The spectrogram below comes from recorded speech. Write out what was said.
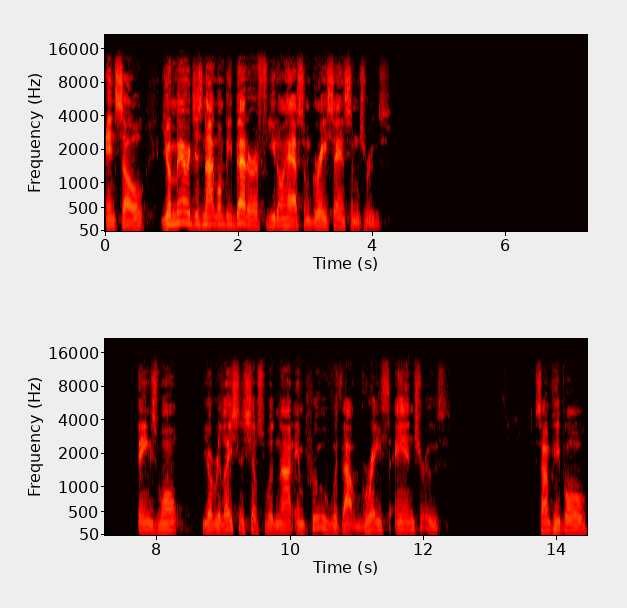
And so your marriage is not going to be better if you don't have some grace and some truth. Things won't, your relationships will not improve without grace and truth. Some people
